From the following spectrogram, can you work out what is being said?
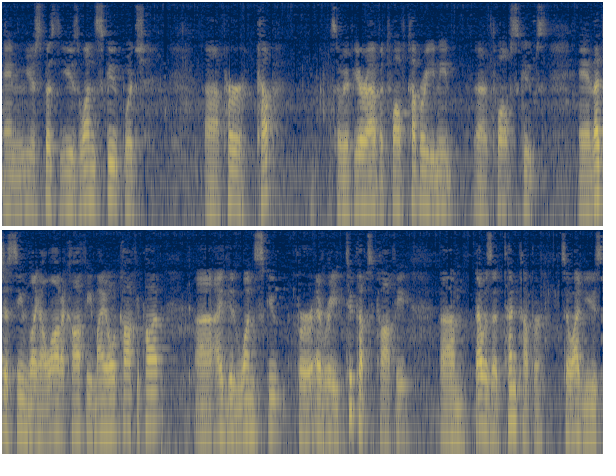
and you're supposed to use one scoop which uh, per cup. So if you have a 12 cupper, you need uh, 12 scoops. And that just seemed like a lot of coffee. My old coffee pot, I did one scoop for every two cups of coffee. Um, that was a 10 cupper. So I'd use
